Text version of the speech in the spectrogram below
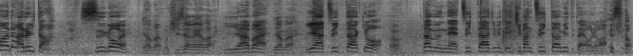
まで歩いた。すごい。やばいもう膝がやばやばい。いやばい。いやツイッター今日。うん。多分ねツイッター始めて一番ツイッターを見てたよ俺は。嘘。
